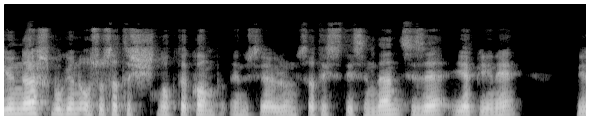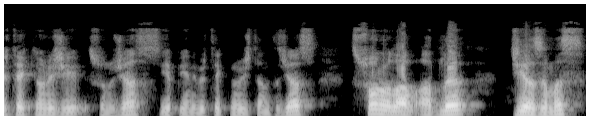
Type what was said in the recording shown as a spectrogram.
günler. Bugün osusatış.com endüstriyel ürün satış sitesinden size yepyeni bir teknoloji sunacağız. Yepyeni bir teknoloji tanıtacağız. Sonolav adlı cihazımız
